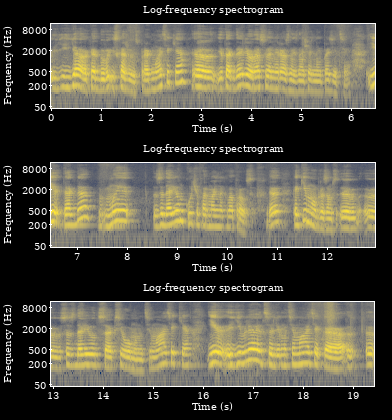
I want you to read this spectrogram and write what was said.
И я как бы исхожу из прагматики э, и так далее. У нас с вами разные изначальные позиции. И тогда мы задаем кучу формальных вопросов. Да? Каким образом э, э, создаются аксиомы математики? И является ли математика э,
